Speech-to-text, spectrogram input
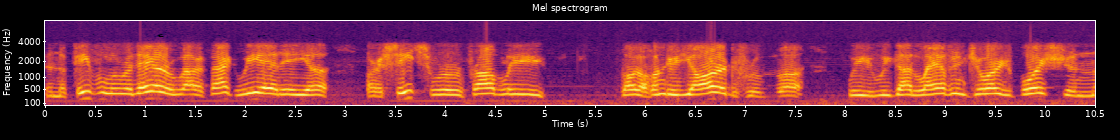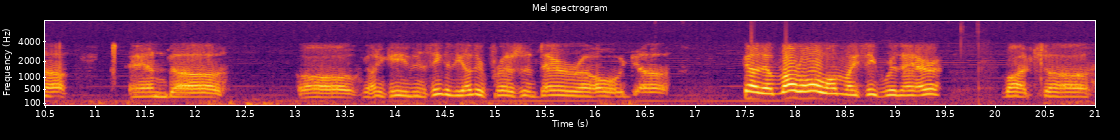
and the people who were there. well, In fact, we had a uh, our seats were probably about a hundred yards from. Uh, we we got laughing George Bush and uh, and uh, uh, I can't even think of the other president there. Uh, uh, yeah, about all of them I think were there, but. Uh,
